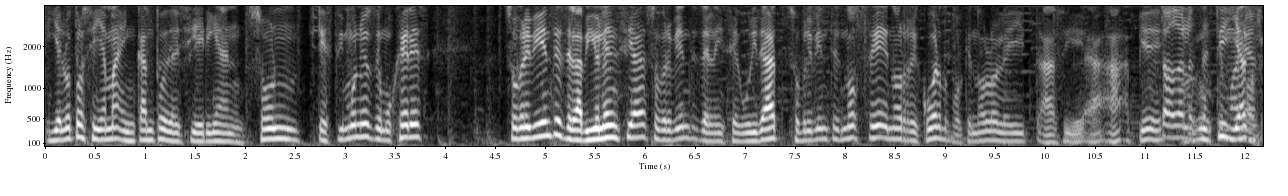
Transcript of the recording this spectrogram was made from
y el otro se llama Encanto del Cierian. Son testimonios de mujeres sobrevivientes de la violencia, sobrevivientes de la inseguridad, sobrevivientes, no sé, no recuerdo porque no lo leí así a, pie. Todos los testimonios.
